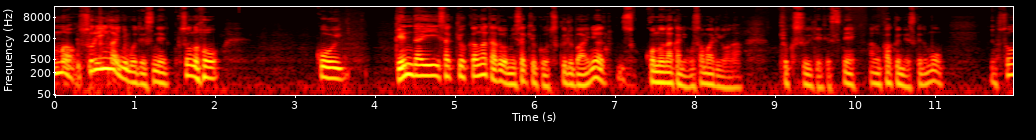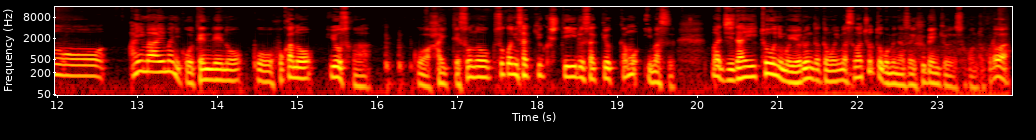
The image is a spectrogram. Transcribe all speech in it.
まあ、それ以外にもですね、その、こう、現代作曲家が例えば未作曲を作る場合には、この中に収まるような曲数でですね、あの書くんですけども、その、合間合間にこう、典礼の、こう、他の要素がこう入って、その、そこに作曲している作曲家もいます。まあ時代等にもよるんだと思いますが、ちょっとごめんなさい、不勉強でそこのところは、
